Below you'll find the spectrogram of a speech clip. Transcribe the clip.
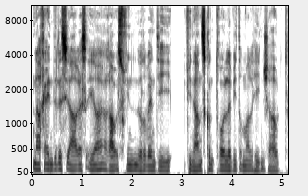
nach Ende des Jahres eher herausfinden oder wenn die Finanzkontrolle wieder mal hinschaut.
